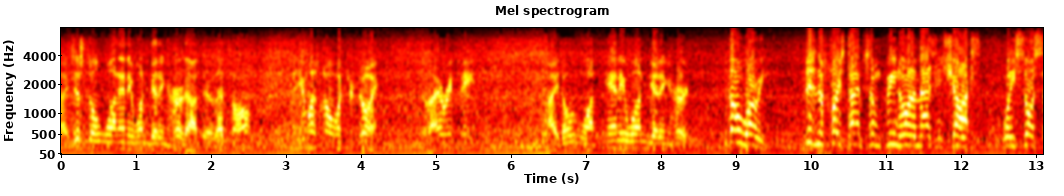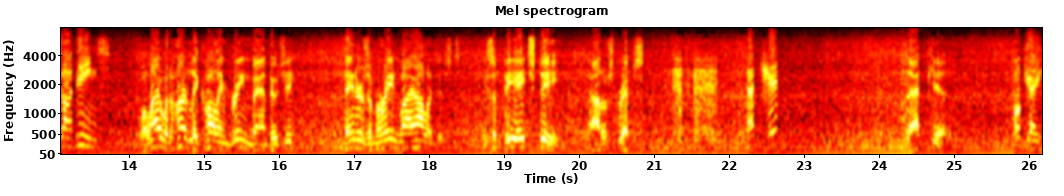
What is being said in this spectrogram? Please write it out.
I just don't want anyone getting hurt out there, that's all. Now, you must know what you're doing. But I repeat, I don't want anyone getting hurt. Don't worry. It isn't the first time some greenhorn imagined sharks when he saw sardines. Well, I would hardly call him Green Banducci. Daner's a marine biologist. He's a PhD out of Scripps. That kid? That kid. Okay.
